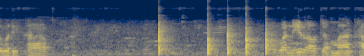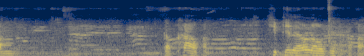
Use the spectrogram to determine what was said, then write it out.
สวัสดีครับ วันนี้เราจะมาทำกับข้าวครับ คลิปที่แล้วเราไปหาปลา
